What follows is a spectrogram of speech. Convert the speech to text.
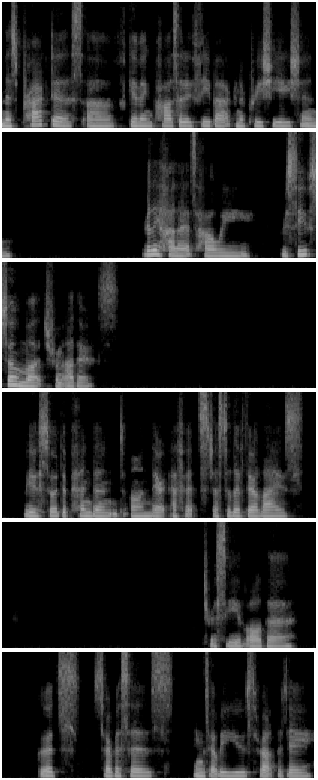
And this practice of giving positive feedback and appreciation really highlights how we receive so much from others. We are so dependent on their efforts just to live their lives, to receive all the goods, services, things that we use throughout the day.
